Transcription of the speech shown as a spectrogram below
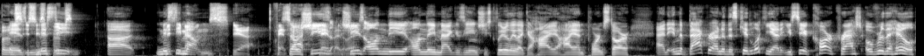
Boobs. Is Misty uh Misty, Mountains. Yeah, fantastic. So she's name, by the way. she's on the on the magazine. She's clearly like a high high end porn star. And in the background of this kid looking at it, you see a car crash over the hill.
